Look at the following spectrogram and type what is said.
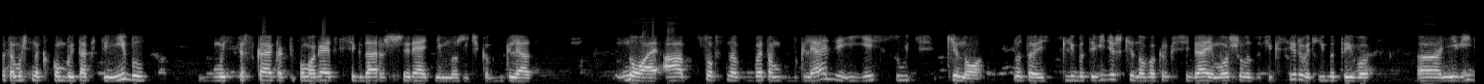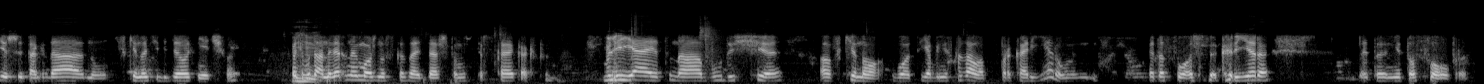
потому что на каком бы этапе ты ни был, мастерская как-то помогает всегда расширять немножечко взгляд. Ну, а, а, собственно, в этом взгляде и есть суть кино. Ну, то есть, либо ты видишь кино вокруг себя и можешь его зафиксировать, либо ты его э, не видишь, и тогда ну, в кино тебе делать нечего. Поэтому mm-hmm. да, наверное, можно сказать, да, что мастерская как-то влияет на будущее э, в кино. Вот, я бы не сказала про карьеру, это сложно. Карьера это не то слово просто.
